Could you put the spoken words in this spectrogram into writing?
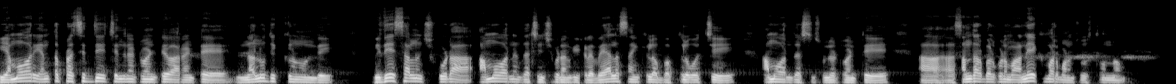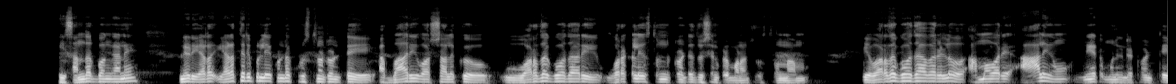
ఈ అమ్మవారు ఎంత ప్రసిద్ధి చెందినటువంటి వారంటే నలుదిక్కుల నుండి విదేశాల నుంచి కూడా అమ్మవారిని దర్శించుకోవడానికి ఇక్కడ వేల సంఖ్యలో భక్తులు వచ్చి అమ్మవారిని దర్శించుకున్నటువంటి సందర్భాలు కూడా మనం అనేక మనం చూస్తున్నాం ఈ సందర్భంగానే నేడు ఎడ ఎడతెరిపి లేకుండా కురుస్తున్నటువంటి ఆ భారీ వర్షాలకు వరద గోదావరి ఉరకలేస్తున్నటువంటి దృశ్యం కూడా మనం చూస్తున్నాం. ఈ వరద గోదావరిలో అమ్మవారి ఆలయం నీట మునిగినటువంటి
